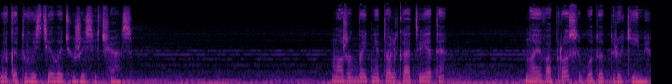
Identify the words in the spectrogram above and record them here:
вы готовы сделать уже сейчас? Может быть, не только ответы, но и вопросы будут другими.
